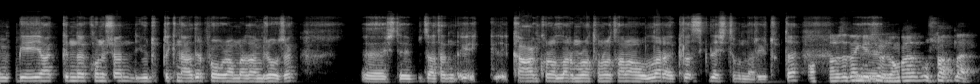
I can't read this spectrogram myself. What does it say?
NBA hakkında konuşan YouTube'daki nadir programlardan biri olacak. E, işte zaten e, Kaan Kurallar, Murat Murat Anadolu'lar klasikleşti bunlar YouTube'da. Onları zaten geçiyoruz. Onlar ustadlar.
